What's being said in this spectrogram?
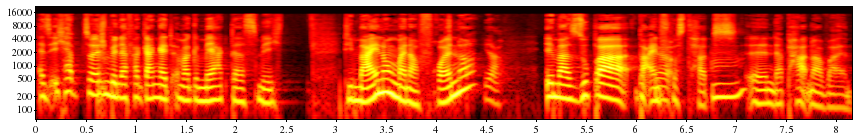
also ich habe zum Beispiel in der Vergangenheit immer gemerkt, dass mich die Meinung meiner Freunde ja. Immer super beeinflusst ja. hat mhm. in der Partnerwahl.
